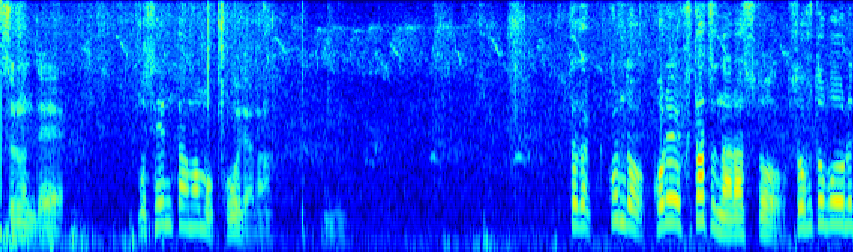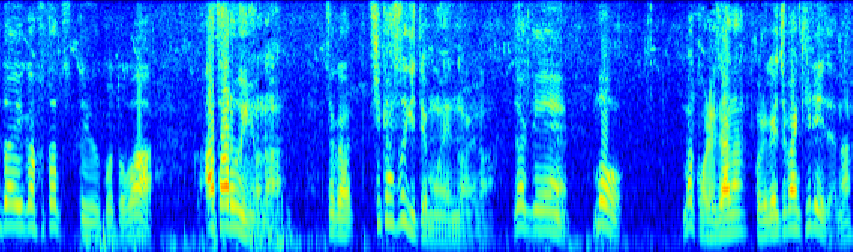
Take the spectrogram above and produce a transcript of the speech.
するんで、もう先端はもうこうじゃな。うんただ今度これ2つ鳴らすとソフトボール台が2つっていうことは当たるんよな。だから近すぎてもえんのよな。じゃけん、もう、まあこれだな。これが一番綺麗だな。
